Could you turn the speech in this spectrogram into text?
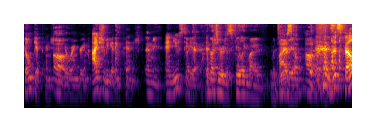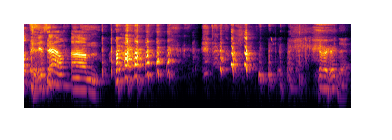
don't get pinched Oh. if you're wearing green. I should be getting pinched, And me. and used to Okay. get I thought you were just feeling my material. Bicep. Oh, Is this felt? It is now. Um, Never heard that.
